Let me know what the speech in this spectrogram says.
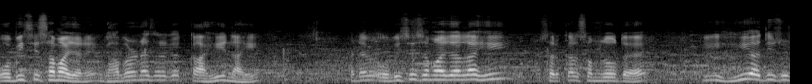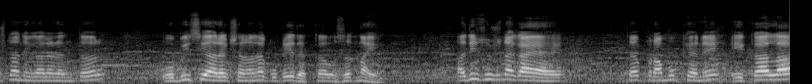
ओबीसी समाजाने घाबरण्यासारखं काही नाही. आणि त्यामुळे ओबीसी समाजालाही सरकार समजवत आहे की ही अधिसूचना निघाल्यानंतर ओबीसी आरक्षणाला कुठेही धक्का बसत नाही. अधिसूचना काय आहे? तर प्रामुख्याने एकाला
